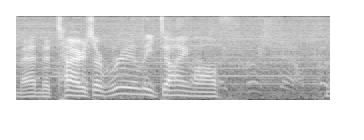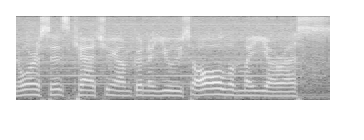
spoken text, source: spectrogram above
Man, the tires are really dying off. Norris is catching. I'm going to use all of my ERS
